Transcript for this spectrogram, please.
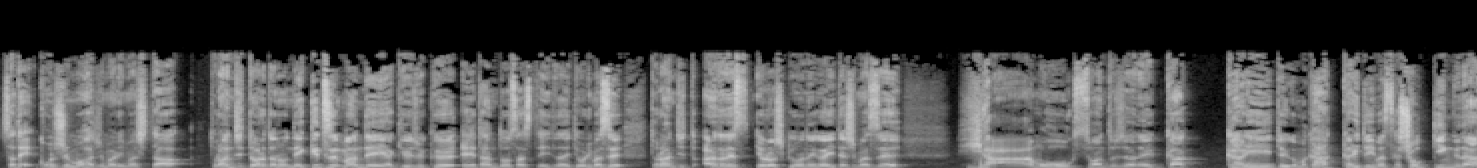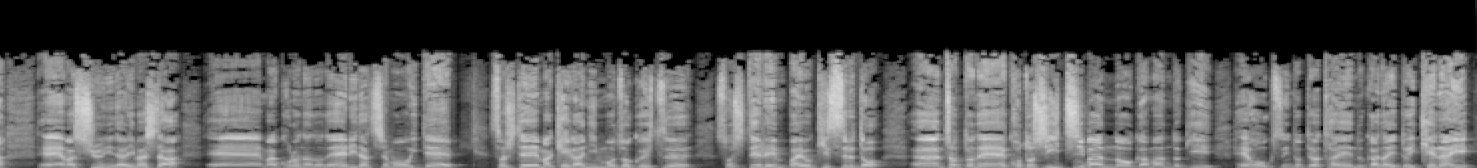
さて、今週も始まりました。トランジット新たの熱血マンデー野球塾、えー担当させていただいております。トランジット新たです。よろしくお願いいたします。いやー、もうホークスファンとしてはね、がっかりというか、まあ、がっかりと言いますか、ショッキングな、えー、まあ、週になりました。えー、まあ、コロナのね、離脱者もいて、そして、まあ、怪我人も続出、そして連敗を喫すると、あちょっとね、今年一番の我慢時、えーホークスにとっては耐え抜かないといけない、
